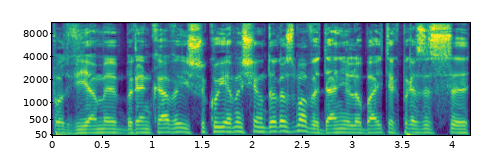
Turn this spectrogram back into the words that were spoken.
Podwijamy rękawy i szykujemy się do rozmowy. Daniel Obajtek, prezes y,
